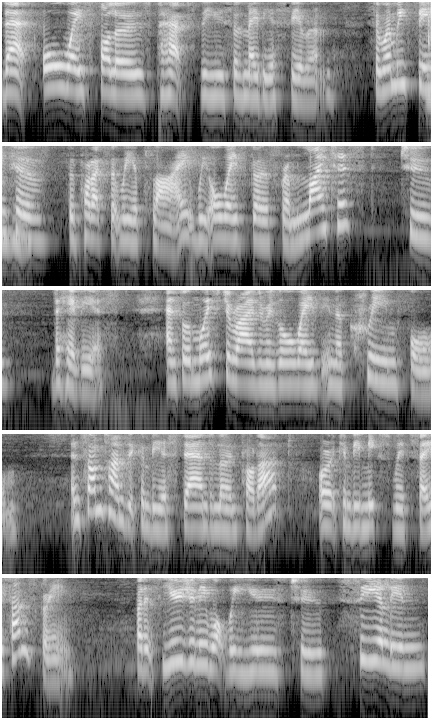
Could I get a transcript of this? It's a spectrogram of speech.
that always follows perhaps the use of maybe a serum. So when we think mm-hmm. of the products that we apply, we always go from lightest to the heaviest. And so a moisturizer is always in a cream form. And sometimes it can be a standalone product or it can be mixed with, say, sunscreen. But it's usually what we use to seal in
